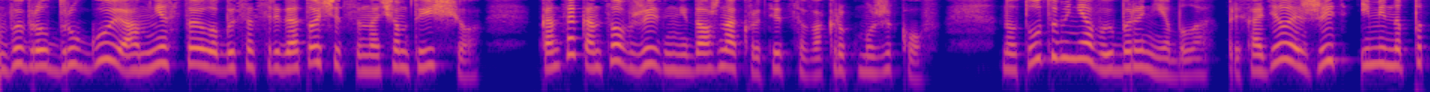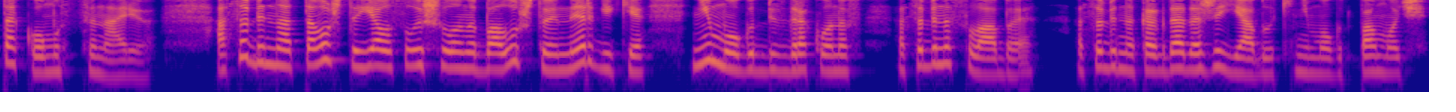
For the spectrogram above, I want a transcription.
Он выбрал другую, а мне стоило бы сосредоточиться на чем-то еще. В конце концов, жизнь не должна крутиться вокруг мужиков. Но тут у меня выбора не было. Приходилось жить именно по такому сценарию. Особенно от того, что я услышала на балу, что энергики не могут без драконов, особенно слабые. Особенно, когда даже яблоки не могут помочь.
